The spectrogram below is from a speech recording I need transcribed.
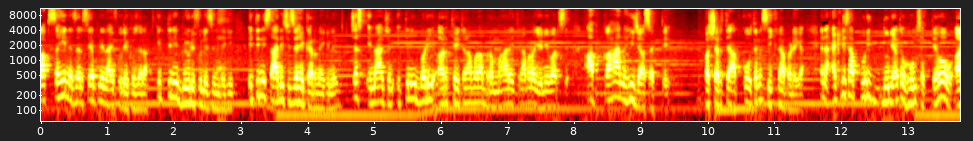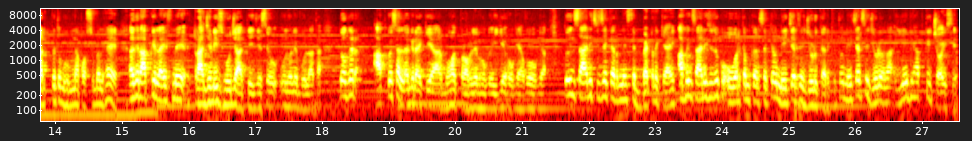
तो आप सही नज़र से अपनी लाइफ को देखो जरा। कितनी ब्यूटीफुल है ज़िंदगी। इतनी सारी चीज़ें हैं करने के लिए। जस्ट इमेजिन इतनी बड़ी अर्थ है, इतना बड़ा ब्रह्मांड इतना बड़ा यूनिवर्स है। आप कहाँ नहीं जा सकते। बशर्ते आपको उतना सीखना पड़ेगा, है ना? एटलीस्ट आप पूरी दुनिया तो घूम सकते हो अर्थ पे तो घूमना पॉसिबल है। अगर आपके लाइफ में ट्रेजेडीज हो जाती है, जैसे उन्होंने बोला था तो अगर आपको ऐसा लग रहा है कि यार बहुत प्रॉब्लम हो गई, ये हो गया, वो हो गया तो इन सारी चीज़ें करने से बेटर क्या है? आप इन सारी चीज़ों को ओवरकम कर सकते हो नेचर से जुड़ करके। तो नेचर से जुड़ो ना, ये भी आपकी चॉइस है।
